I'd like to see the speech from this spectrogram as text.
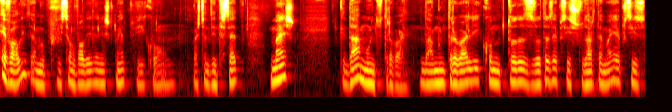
é válido, é uma profissão válida neste momento e com bastante interessante, mas que dá muito trabalho, dá muito trabalho e como todas as outras é preciso estudar também, é preciso,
